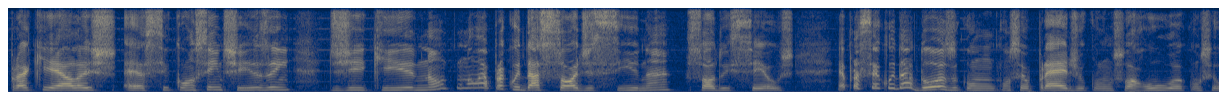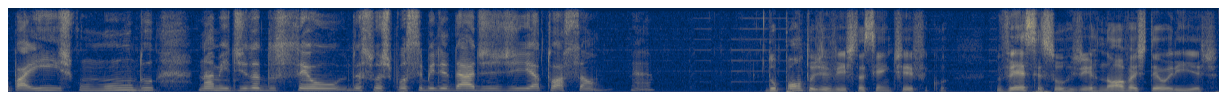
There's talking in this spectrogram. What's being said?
para que elas é, se conscientizem de que não, não é para cuidar só de si, né? só dos seus, é para ser cuidadoso com o seu prédio, com sua rua, com seu país, com o mundo, na medida do seu, das suas possibilidades de atuação. Né? Do ponto de vista científico, vê-se surgir novas teorias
